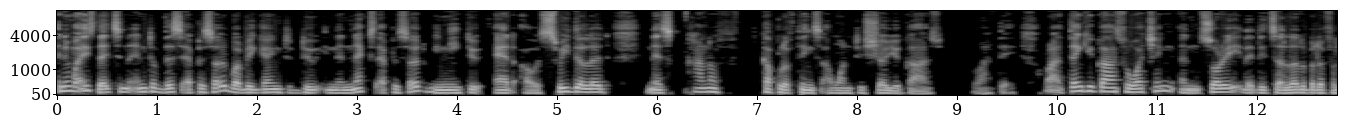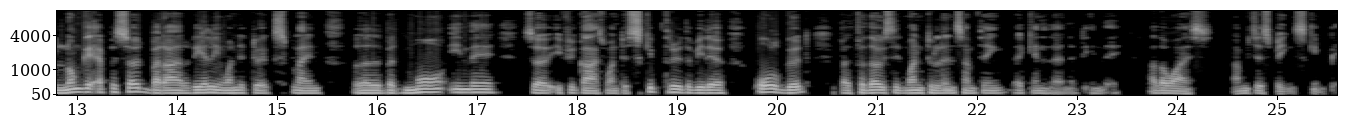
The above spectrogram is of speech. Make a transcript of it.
anyways, that's the end of this episode. What we're going to do in the next episode, we need to add our sweet alert. And there's kind of a couple of things I want to show you guys right there. Right, thank you guys for watching. And sorry that it's a little bit of a longer episode, but I really wanted to explain a little bit more in there. So if you guys want to skip through the video, all good. But for those that want to learn something, they can learn it in there. Otherwise, I'm just being skimpy.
